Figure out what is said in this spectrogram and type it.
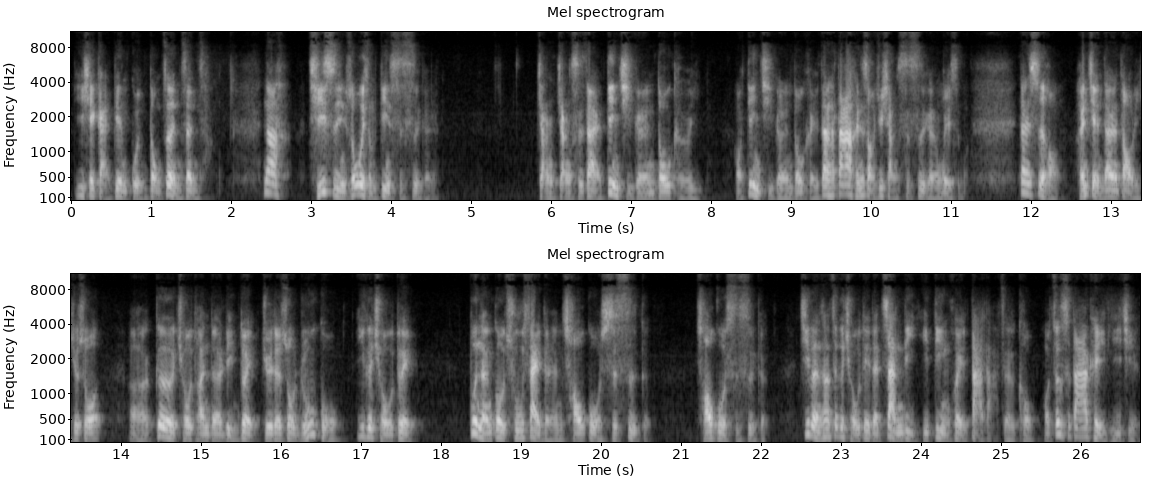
一些改变滚动，这很正常。那其实你说为什么定十四个人？讲讲实在，定几个人都可以哦，定几个人都可以，但是大家很少去想十四个人为什么？但是哈，很简单的道理就是说，呃，各球团的领队觉得说，如果一个球队不能够出赛的人超过十四个，超过十四个，基本上这个球队的战力一定会大打折扣。哦，这是大家可以理解。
